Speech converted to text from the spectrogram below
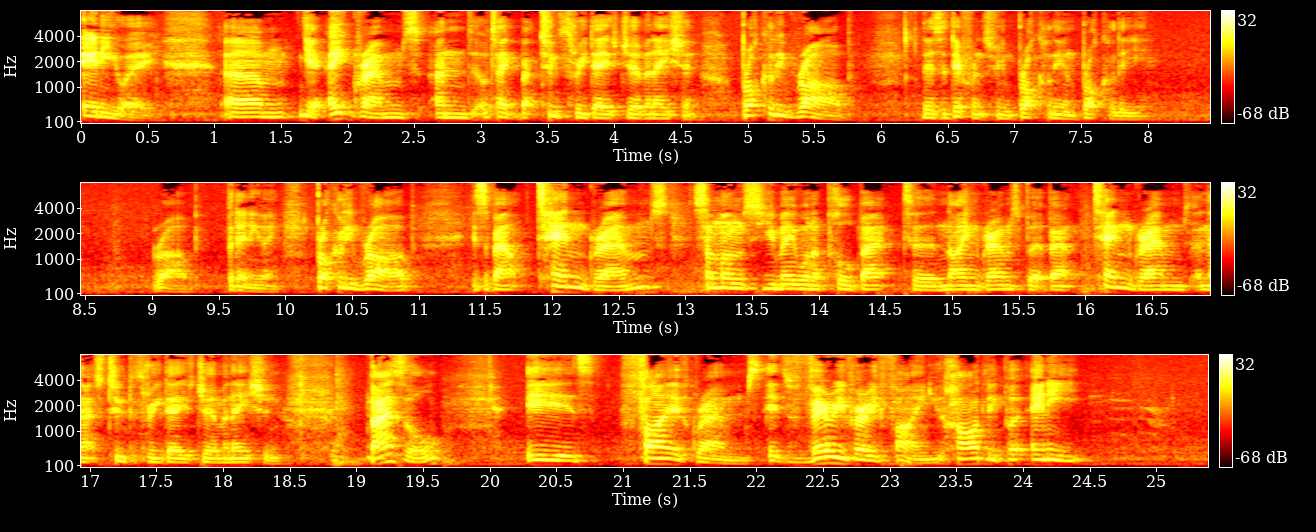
Anyway, um, yeah, eight grams, and it'll take about two to three days germination. Broccoli rabe. There's a difference between broccoli and broccoli rabe. But anyway, broccoli rabe is about 10 grams. Sometimes you may want to pull back to 9 grams, but about 10 grams, and that's two to three days germination. Basil is 5 grams. It's very, very fine. You hardly put any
